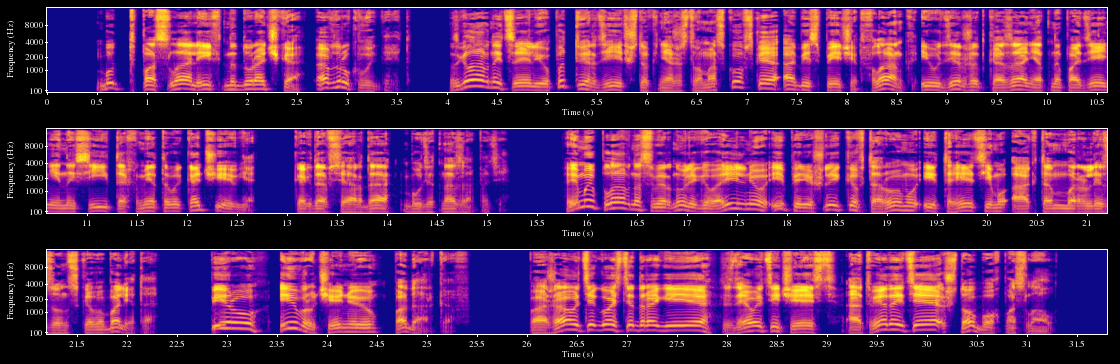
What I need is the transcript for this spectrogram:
Будто послали их на дурачка, а вдруг выгорит. С главной целью подтвердить, что княжество Московское обеспечит фланг и удержит Казань от нападений на Сиит Ахметовы кочевья, когда вся Орда будет на западе и мы плавно свернули говорильню и перешли ко второму и третьему актам марлезонского балета — пиру и вручению подарков. «Пожалуйте, гости дорогие, сделайте честь, отведайте, что Бог послал».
